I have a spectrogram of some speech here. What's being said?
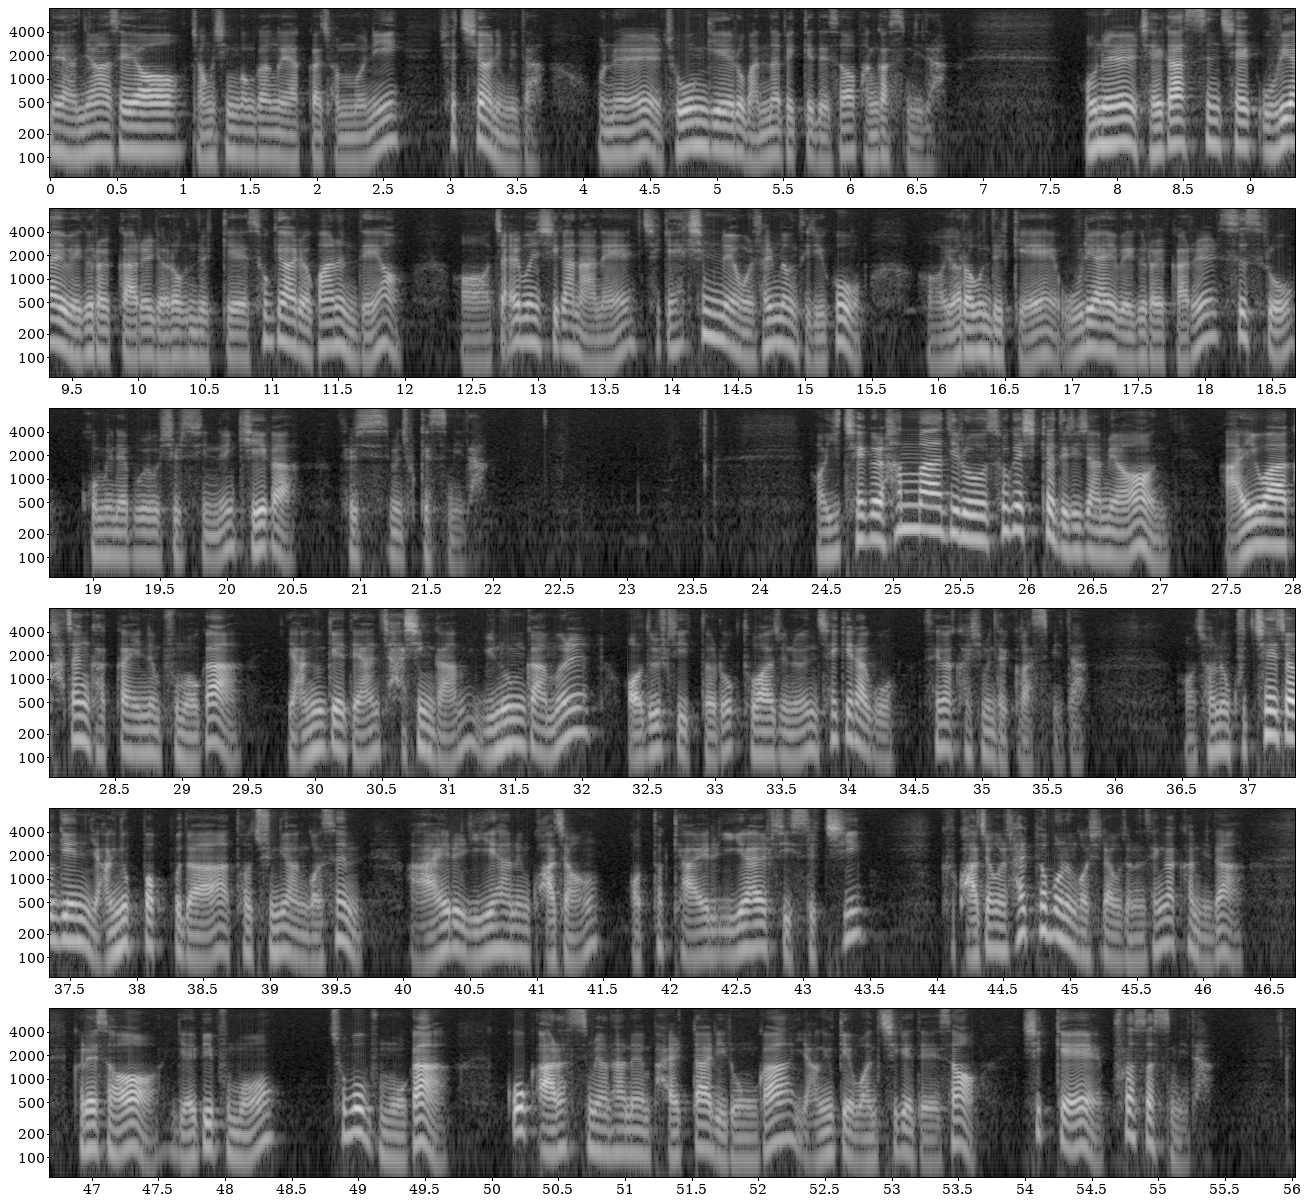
네, 안녕하세요. 정신건강의학과 전문의 최치현입니다. 오늘 좋은 기회로 만나 뵙게 돼서 반갑습니다. 오늘 제가 쓴 책 우리 아이 왜 그럴까를 여러분들께 소개하려고 하는데요. 어, 짧은 시간 안에 책의 핵심 내용을 설명드리고 어, 여러분들께 우리 아이 왜 그럴까를 스스로 고민해 보실 수 있는 기회가 될 수 있으면 좋겠습니다. 어, 이 책을 한마디로 소개시켜 드리자면 아이와 가장 가까이 있는 부모가 양육에 대한 자신감, 유능감을 얻을 수 있도록 도와주는 책이라고 생각하시면 될 것 같습니다. 어, 저는 구체적인 양육법보다 더 중요한 것은 아이를 이해하는 과정, 어떻게 아이를 이해할 수 있을지 그 과정을 살펴보는 것이라고 저는 생각합니다. 그래서 예비 부모, 초보 부모가 꼭 알았으면 하는 발달 이론과 양육의 원칙에 대해서 쉽게 풀었었습니다.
